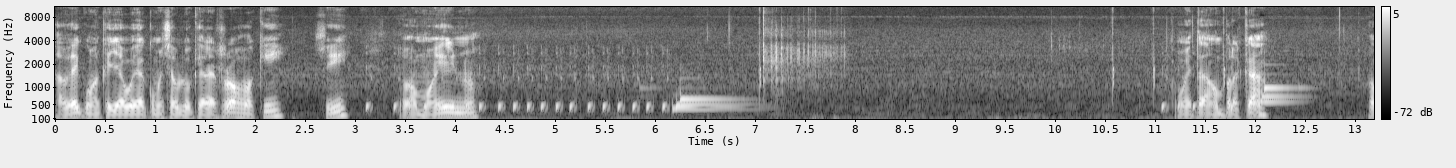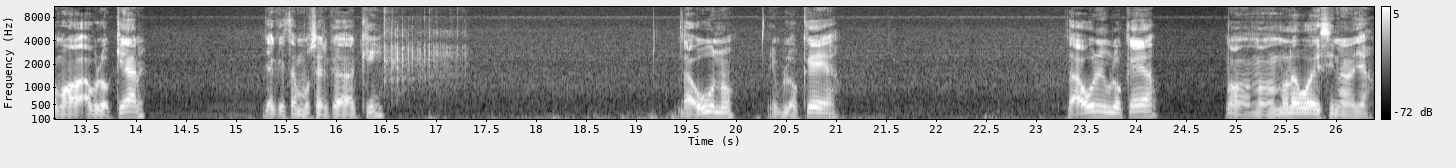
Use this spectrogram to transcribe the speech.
A ver, con aquella voy a comenzar a bloquear el rojo aquí. ¿Sí? Vamos a irnos. Con esta vamos para acá. Vamos a bloquear ya que estamos cerca de aquí. Da uno y bloquea. Da uno y bloquea. No, no, no le voy a decir nada ya.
